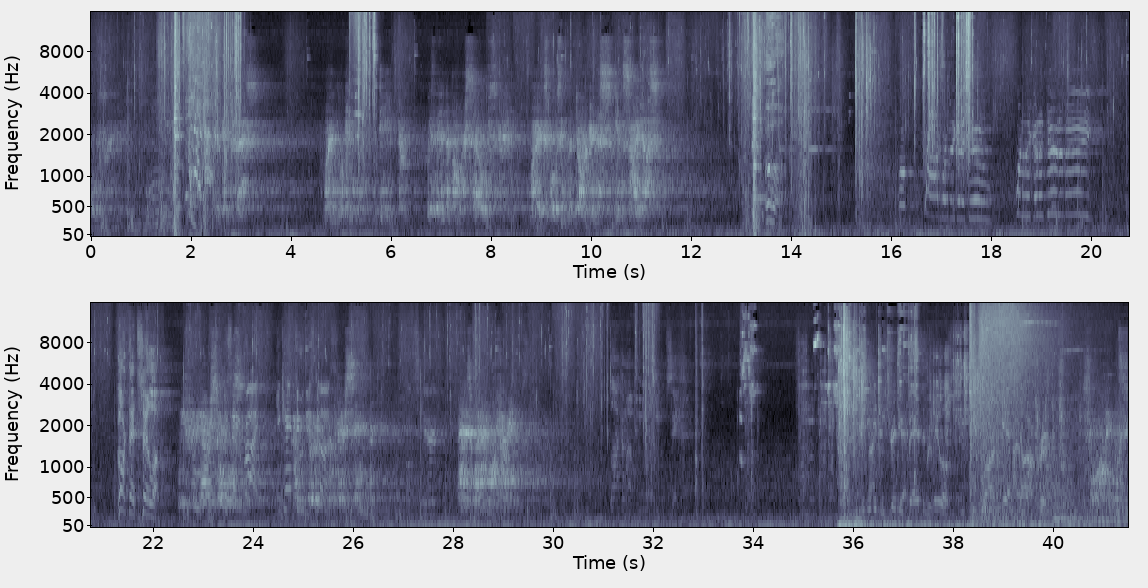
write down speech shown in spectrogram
I distribute beds and pillows. You people are our guests, not our prisoners.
